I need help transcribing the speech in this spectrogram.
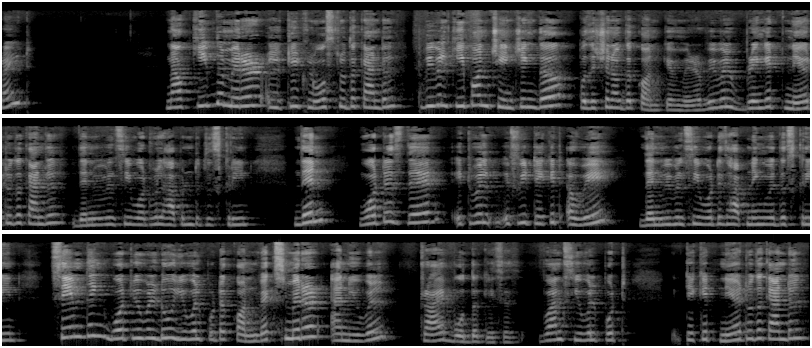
Right now keep the mirror a little close to the candle. We will keep on changing the position of the concave mirror. We will bring it near to the candle. Then we will see what will happen to the screen. Then what is there? It will if we take it away then we will see what is happening with the screen. Same thing what you will do, you will put a convex mirror and you will try both the cases. Once you will put, take it near to the candle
